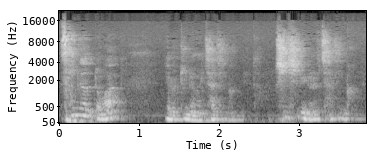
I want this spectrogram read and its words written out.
3년 동안 12명을 찾은 겁니다. 70인을 찾은 겁니다.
